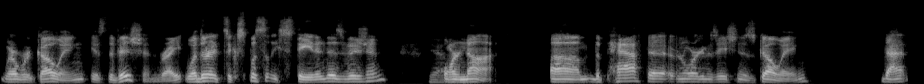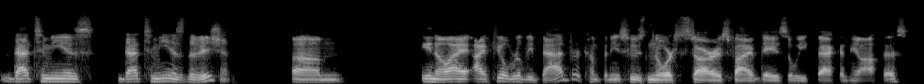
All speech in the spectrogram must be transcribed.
where we're going is the vision, right? Whether it's explicitly stated as vision yeah. or not. Um, the path that an organization is going, that that to me is that to me is the vision. Um, you know, I, I feel really bad for companies whose North Star is five days a week back in the office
